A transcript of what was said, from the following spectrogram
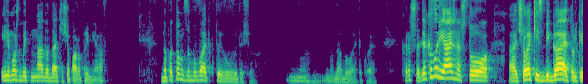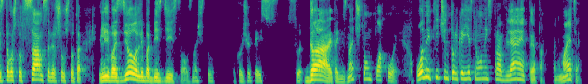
Или, может быть, надо дать еще пару примеров. Но потом забывают, кто его вытащил. Ну, ну да, бывает такое. Хорошо. Для кого реально, что э, человек избегает только из-за того, что сам совершил что-то, либо сделал, либо бездействовал? Значит, что такой человек есть... Да, это не значит, что он плохой. Он этичен только если он исправляет это, понимаете?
